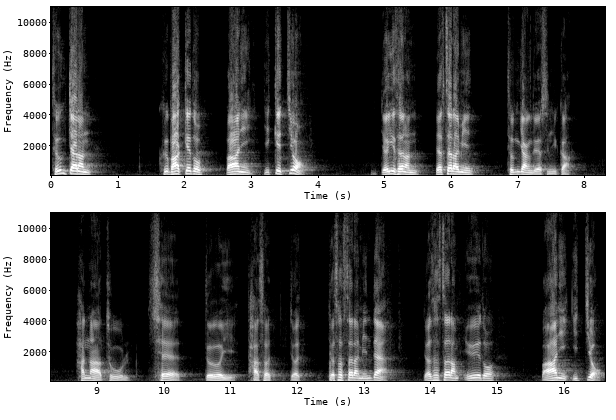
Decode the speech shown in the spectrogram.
등자는 그 밖에도 많이 있겠죠? 여기서는 몇 사람이 등장되었습니까? 하나, 둘, 셋, 넷, 다섯, 여, 여섯 사람인데 여섯 사람 외에도 많이 있죠?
